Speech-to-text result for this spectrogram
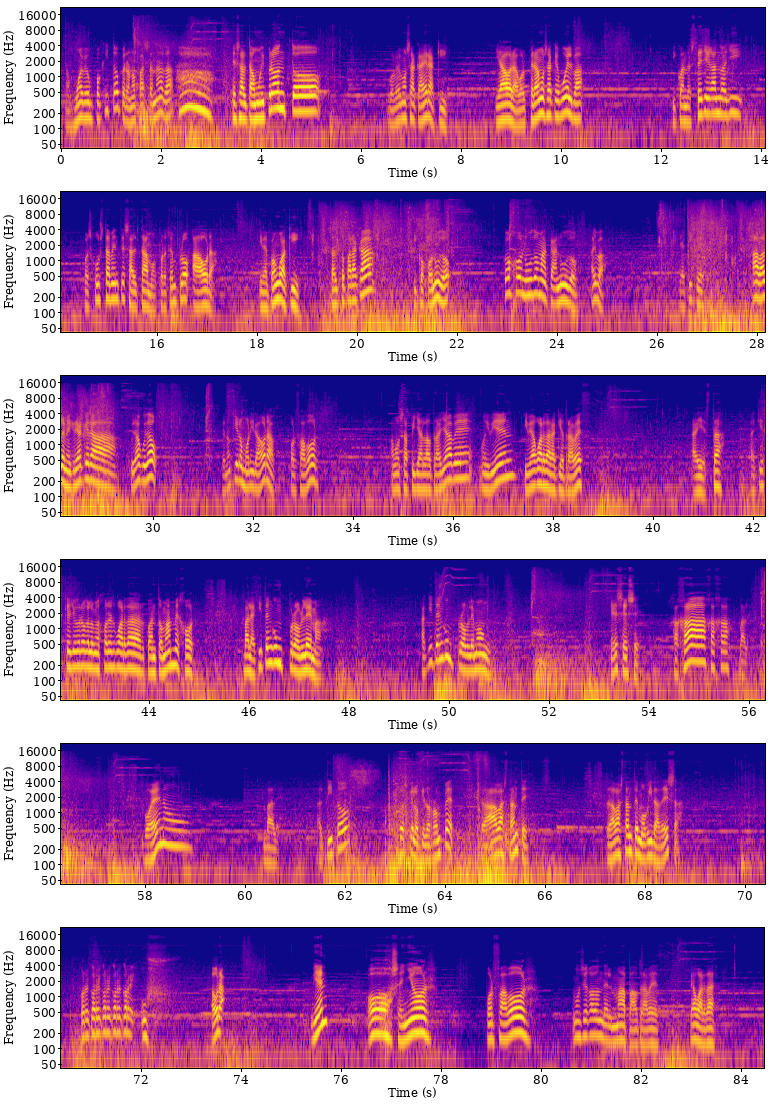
Nos mueve un poquito, pero no pasa nada. ¡Oh! He saltado muy pronto. Volvemos a caer aquí. Y ahora esperamos a que vuelva. Y cuando esté llegando allí, pues justamente saltamos. Por ejemplo, ahora. Y me pongo aquí. Salto para acá. Y cojonudo. Cojonudo, macanudo. Ahí va. ¿Y aquí qué? Ah, vale, me creía que era... Cuidado, cuidado. Que no quiero morir ahora. Por favor. Vamos a pillar la otra llave. Muy bien. Y voy a guardar aquí otra vez. Ahí está. Aquí es que yo creo que lo mejor es guardar. Cuanto más mejor. Vale, aquí tengo un problema. Aquí tengo un problemón. ¿Qué es ese? Jaja, jaja. Vale. Bueno. Vale. Saltito. Esto es que lo quiero romper. Te da bastante. Te da bastante movida de esa. Corre, corre, corre, corre, corre. Uf. Ahora. ¿Bien? Oh, señor. Por favor. Hemos llegado donde el mapa otra vez. Voy a guardar.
